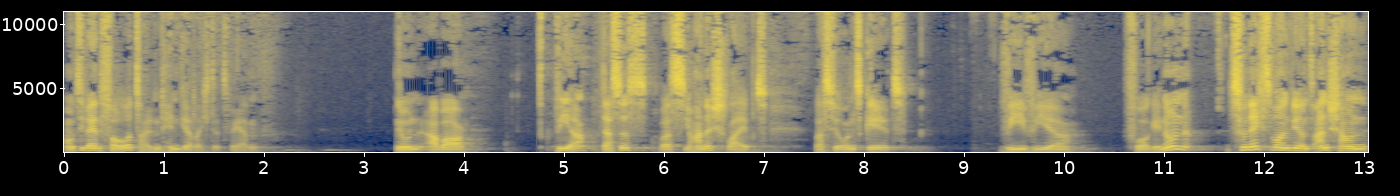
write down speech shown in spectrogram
Und sie werden verurteilt und hingerichtet werden. Nun, aber wir, das ist, was Johannes schreibt, was für uns gilt, wie wir vorgehen. Nun, zunächst wollen wir uns anschauen,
